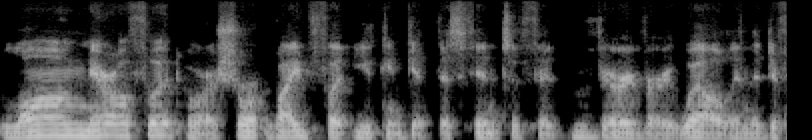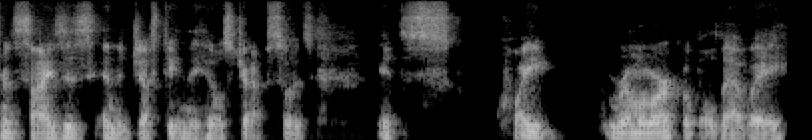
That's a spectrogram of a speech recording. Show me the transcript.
long, narrow foot or a short, wide foot, you can get this fin to fit very, very well in the different sizes and adjusting the heel strap. So it's, it's quite remarkable that way.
